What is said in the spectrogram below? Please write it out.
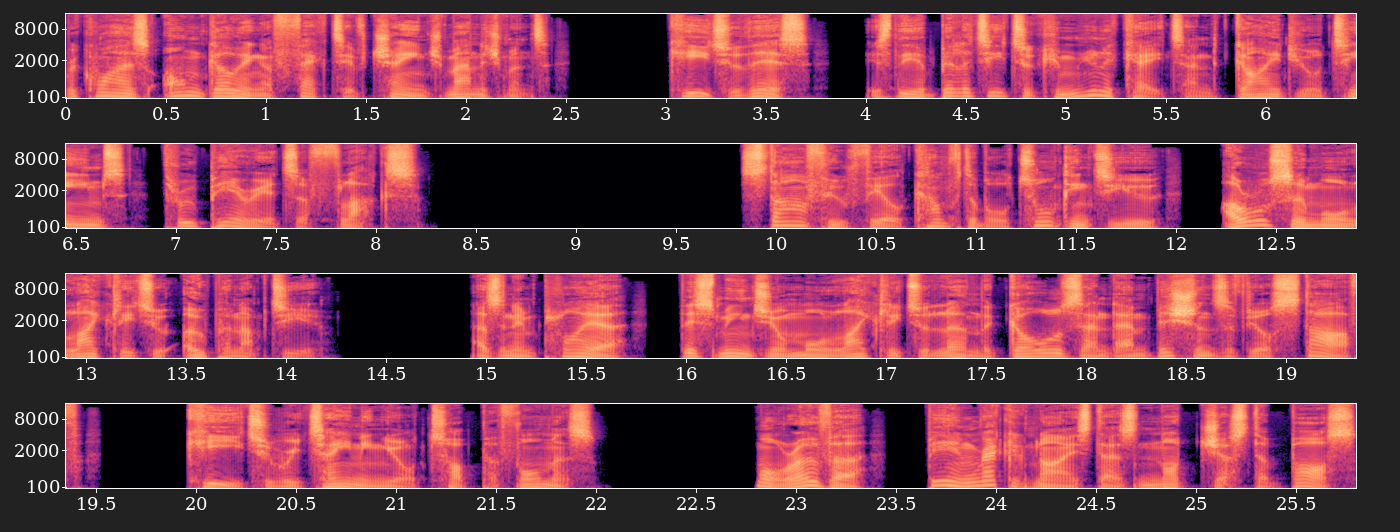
requires ongoing effective change management. Key to this is the ability to communicate and guide your teams through periods of flux. Staff who feel comfortable talking to you are also more likely to open up to you. As an employer, this means you're more likely to learn the goals and ambitions of your staff, key to retaining your top performers. Moreover, being recognized as not just a boss,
